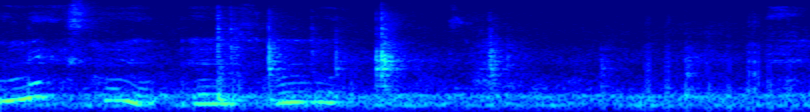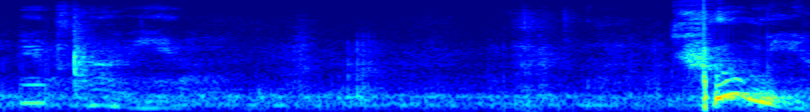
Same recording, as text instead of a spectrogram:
Next time. Mhm. Next time here. Shoot me.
